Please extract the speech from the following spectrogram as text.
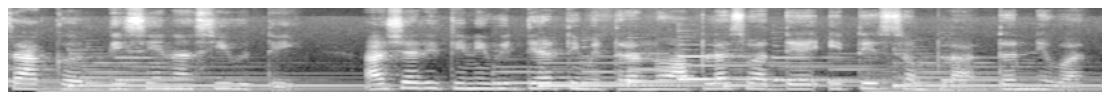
साखर दिसेनाशी होते. अशा रीतीने विद्यार्थी मित्रांनो आपला स्वाध्याय इथेच संपला. धन्यवाद.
